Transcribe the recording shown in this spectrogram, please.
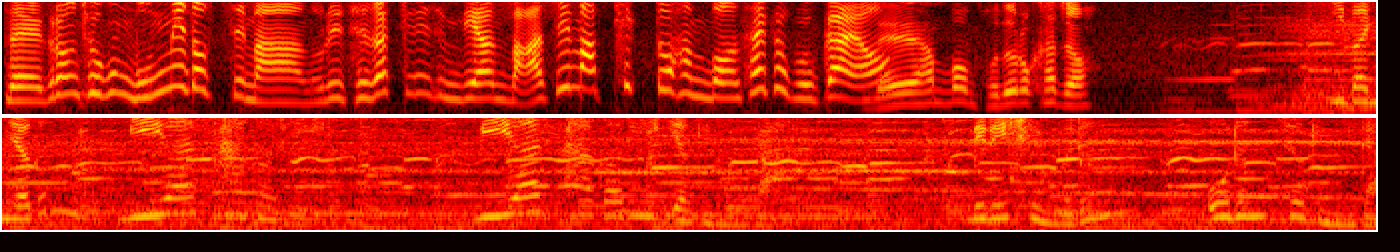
네, 그럼 조금 못 믿었지만 우리 제작진이 준비한 마지막 픽도 한번 살펴볼까요? 네, 한번 보도록 하죠. 이번 역은 미아 사거리, 미아 사거리 역입니다. 내리실 문은 오른쪽입니다.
